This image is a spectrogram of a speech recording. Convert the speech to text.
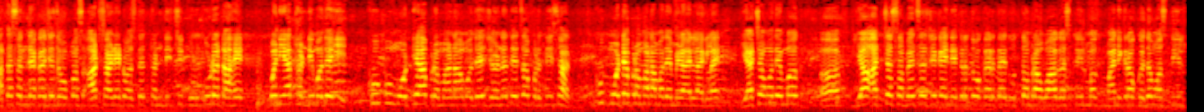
आता संध्याकाळच्या जवळपास आठ साडेआठ वाजता थंडीची कुडकुडट आहे पण या थंडीमध्येही खूप मोठ्या प्रमाणामध्ये जनतेचा प्रतिसाद खूप मोठ्या प्रमाणामध्ये मिळायला लागलाय. याच्यामध्ये मग या आजच्या सभेचं जे काही नेतृत्व करतायत उत्तमराव वाघ असतील मग माणिकराव कदम असतील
